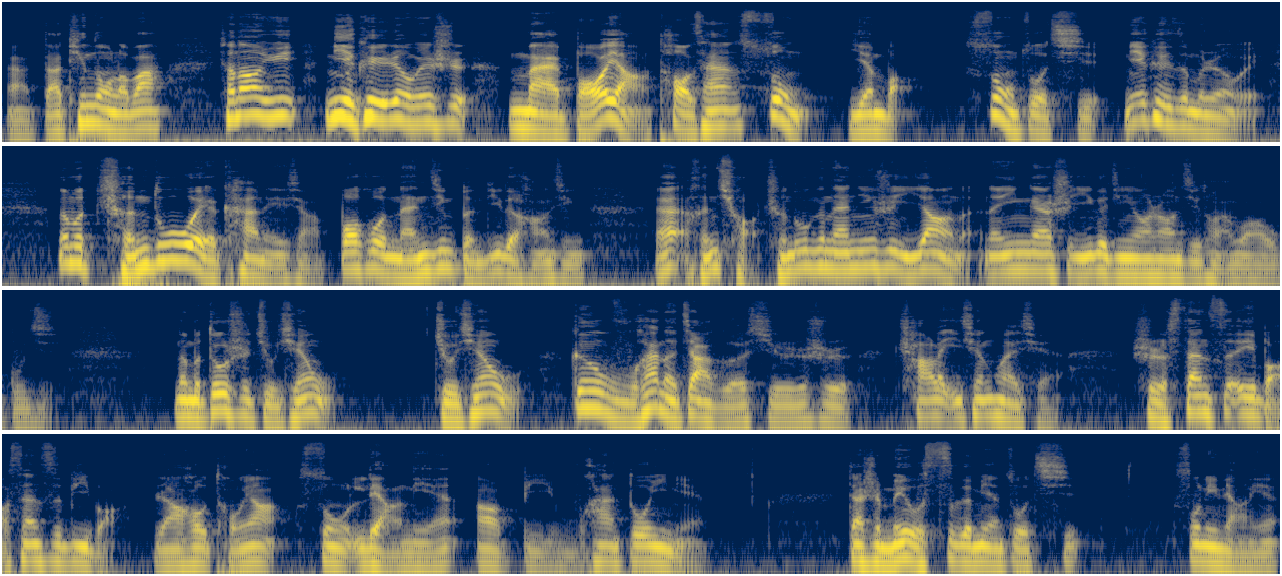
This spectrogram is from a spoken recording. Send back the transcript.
啊，大家听懂了吧？相当于你也可以认为是买保养套餐送延保送做漆，你也可以这么认为。那么成都我也看了一下，包括南京本地的行情，哎，很巧，成都跟南京是一样的，那应该是一个经销商集团吧，我估计。那么都是九千五，九千五，跟武汉的价格其实是差了一千块钱，是三次 A 保三次 B 保，然后同样送两年啊，比武汉多一年，但是没有四个面做漆。送你两年，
